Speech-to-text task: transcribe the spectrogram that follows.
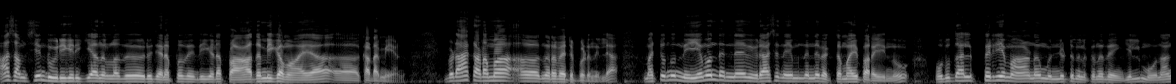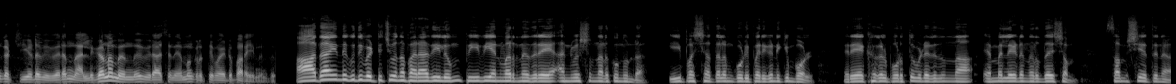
ആ സംശയം ദൂരീകരിക്കുക എന്നുള്ളത് ഒരു ജനപ്രതിനിധിയുടെ പ്രാഥമികമായ കടമയാണ്. ഇവിടെ ആ കടമ നിറവേറ്റപ്പെടുന്നില്ല. മറ്റൊന്ന് നിയമം തന്നെ വിവരാശ നിയമം തന്നെ വ്യക്തമായി പറയുന്നു പൊതു താല്പര്യമാണ് മുന്നിട്ട് നിൽക്കുന്നതെങ്കിൽ മൂന്നാം കക്ഷിയുടെ വിവരം നൽകണമെന്ന് വിവരാശ നിയമം കൃത്യമായിട്ട് പറയുന്നുണ്ട്. ആദായ നികുതി വെട്ടിച്ചു എന്ന പരാതിയിലും പി വി അൻവറിനെതിരെ അന്വേഷണം നടക്കുന്നുണ്ട്. ഈ പശ്ചാത്തലം കൂടി പരിഗണിക്കുമ്പോൾ രേഖകൾ പുറത്തുവിടരുതെന്ന എം എൽ എയുടെ നിർദ്ദേശം സംശയത്തിന്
